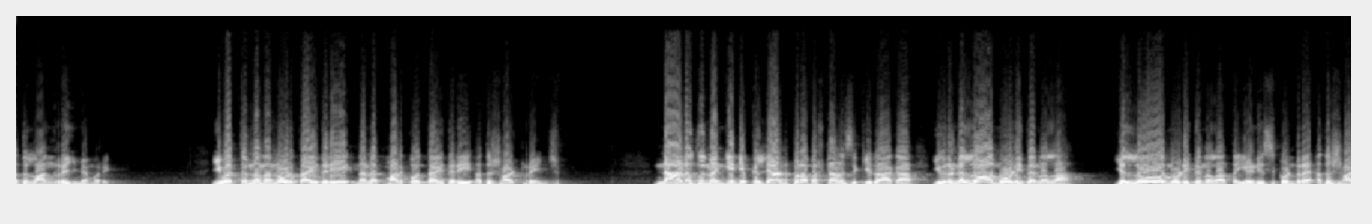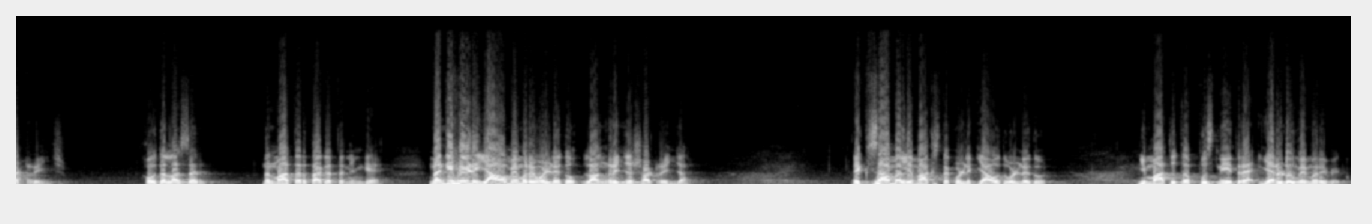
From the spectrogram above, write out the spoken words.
ಅದು ಲಾಂಗ್ ರೇಂಜ್ ಮೆಮೊರಿ ಇವತ್ತು ನನ್ನ ನೋಡ್ತಾ ಇದ್ದೀರಿ, ನೆನಪು ಮಾಡ್ಕೋತಾ ಇದ್ದೀರಿ, ಅದು ಶಾರ್ಟ್ ರೇಂಜ್ ನಾಡೋದು ನನಗೆ ನೀವು ಕಲ್ಯಾಣಪುರ ಬಸ್ ಸ್ಟ್ಯಾಂಡ್ ಸಿಕ್ಕಿದಾಗ ಇವರನ್ನೆಲ್ಲೋ ನೋಡಿದನಲ್ಲ, ಎಲ್ಲೋ ನೋಡಿದನಲ್ಲ ಅಂತ ಎಣಿಸ್ಕೊಂಡ್ರೆ ಅದು ಶಾರ್ಟ್ ರೇಂಜ್ ಹೌದಲ್ಲ ಸರ್? ನನ್ನ ಮಾತು ಅರ್ಥ ಆಗತ್ತೆ ನಿಮಗೆ? ನಂಗೆ ಹೇಳಿ ಯಾವ ಮೆಮೊರಿ ಒಳ್ಳೇದು? ಲಾಂಗ್ ರೇಂಜಾ ಶಾರ್ಟ್ ರೇಂಜಾ ಎಕ್ಸಾಮ್ ಅಲ್ಲಿ ಮಾರ್ಕ್ಸ್ ತಗೊಳ್ಳಿಕ್ಕೆ ಯಾವುದು ಒಳ್ಳೇದು? ನಿಮ್ಮ ಮಾತು ತಪ್ಪು ಸ್ನೇಹಿತರೆ, ಎರಡೂ ಮೆಮೊರಿ ಬೇಕು.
